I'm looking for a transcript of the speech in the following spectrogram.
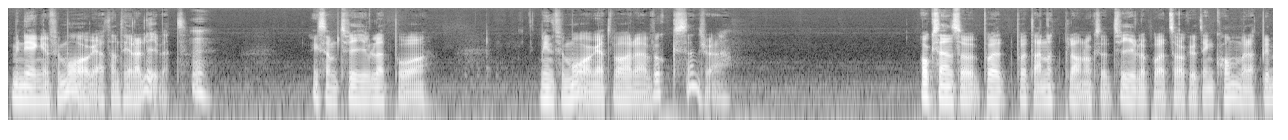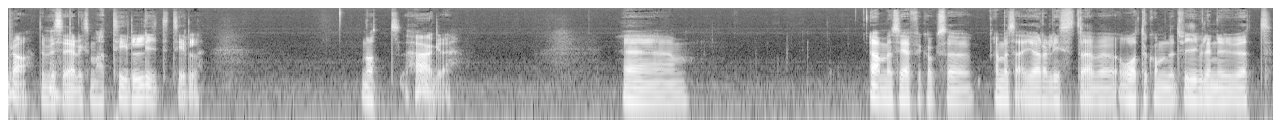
min egen förmåga att hantera livet. Mm. Liksom tvivlat på min förmåga att vara vuxen tror jag. Och sen så på ett, på ett annat plan också tvivla på att saker och ting kommer att bli bra. Det vill Mm. säga liksom ha tillit till något högre. Ehm. ja men så jag fick också ja, men så här, göra lista över återkommande tvivel i nuet.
